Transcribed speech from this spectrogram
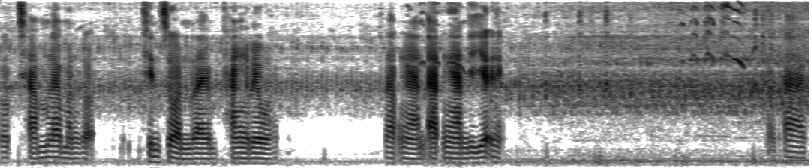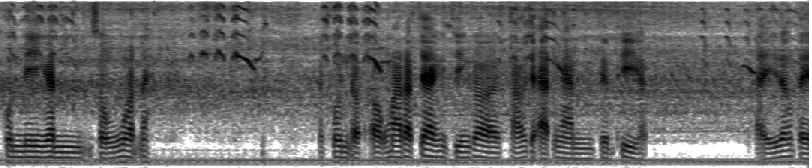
รถช้ำแล้วมันก็ชิ้นส่วนอะไรพังเร็วครับ รับงานอัดงานเยอะๆเนี่ยถ้าคนมีเงินส่งงวดนะถ้าคนออกมารับจ้างจริงๆ ก็เขาจะอัดงานเต็มที่ครับไถตั้งแต่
